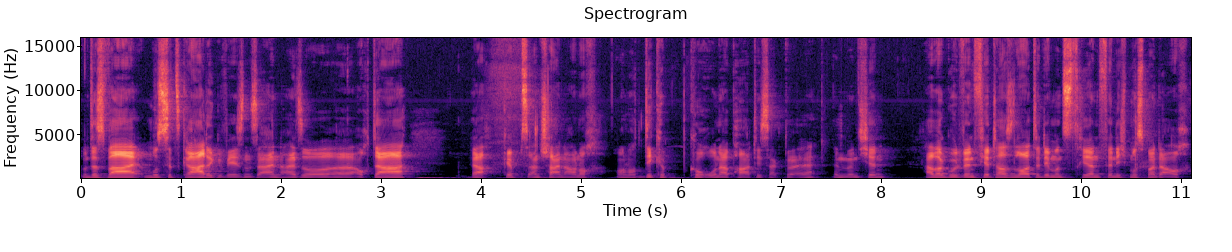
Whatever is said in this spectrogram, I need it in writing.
und das war, muss jetzt gerade gewesen sein. Also äh, auch da ja, gibt es anscheinend auch noch, auch noch dicke Corona-Partys aktuell in München. Aber gut, wenn 4000 Leute demonstrieren, finde ich, muss man da auch,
